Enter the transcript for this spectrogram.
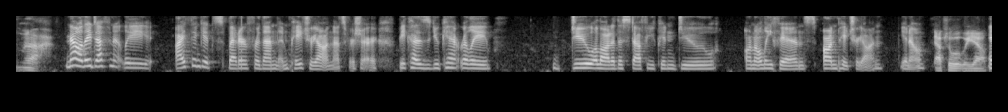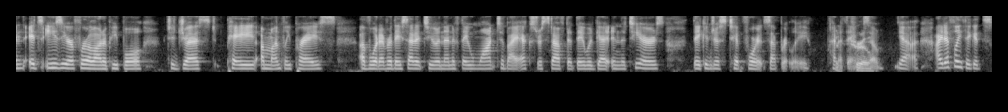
Nah. No, they definitely. I think it's better for them than Patreon, that's for sure, because you can't really do a lot of the stuff you can do on OnlyFans on Patreon, you know? Absolutely, yeah. And it's easier for a lot of people to just pay a monthly price of whatever they set it to. And then if they want to buy extra stuff that they would get in the tiers, they can just tip for it separately, kind of thing. true. So, yeah, I definitely think it's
